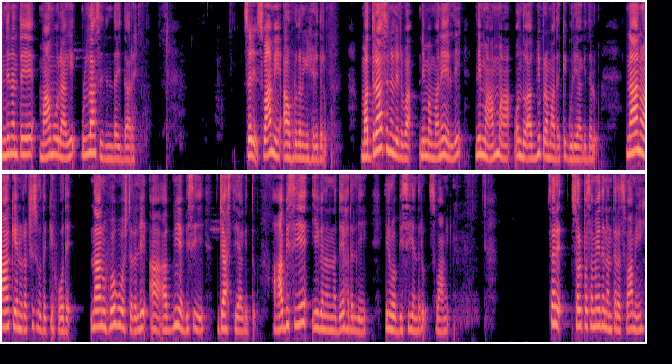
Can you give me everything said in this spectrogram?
ಎಂದಿನಂತೆಯೇ ಮಾಮೂಲಾಗಿ ಉಲ್ಲಾಸದಿಂದ ಇದ್ದಾರೆ. ಸರಿ, ಸ್ವಾಮಿ ಆ ಹುಡುಗನಿಗೆ ಹೇಳಿದರು, ಮದ್ರಾಸಿನಲ್ಲಿರುವ ನಿಮ್ಮ ಮನೆಯಲ್ಲಿ ನಿಮ್ಮ ಅಮ್ಮ ಒಂದು ಅಗ್ನಿ ಪ್ರಮಾದಕ್ಕೆ ಗುರಿಯಾಗಿದ್ದಳು. ನಾನು ಆಕೆಯನ್ನು ರಕ್ಷಿಸುವುದಕ್ಕೆ ಹೋದೆ. ನಾನು ಹೋಗುವಷ್ಟರಲ್ಲಿ ಆ ಅಗ್ನಿಯ ಬಿಸಿ ಜಾಸ್ತಿಯಾಗಿತ್ತು. ಆ ಬಿಸಿಯೇ ಈಗ ನನ್ನ ದೇಹದಲ್ಲಿ ಇರುವ ಬಿಸಿ ಎಂದರು ಸ್ವಾಮಿ. ಸರಿ, ಸ್ವಲ್ಪ ಸಮಯದ ನಂತರ ಸ್ವಾಮಿ,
